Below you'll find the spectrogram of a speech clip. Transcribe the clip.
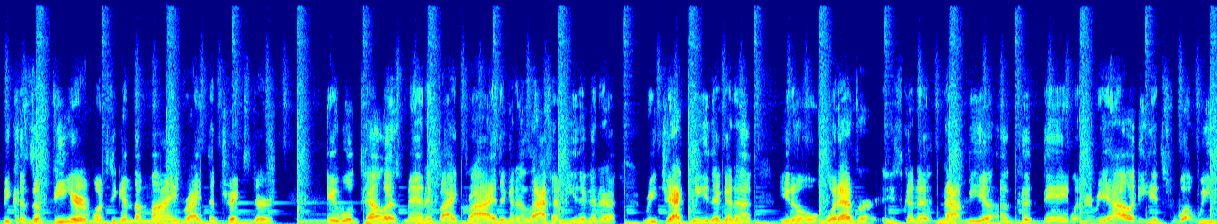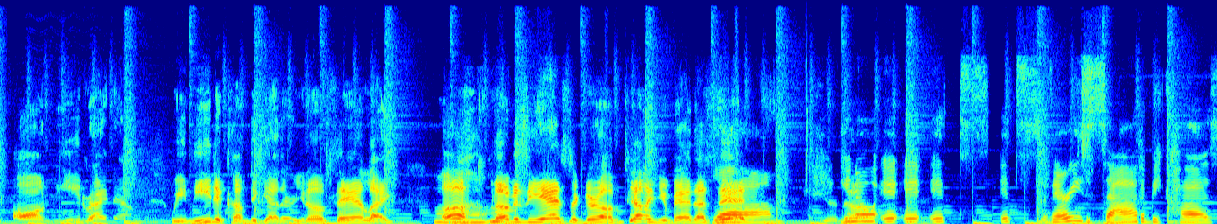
because the fear, once again, the mind, right? The trickster, it will tell us, man, if I cry, they're gonna laugh at me, they're gonna reject me, they're gonna, you know, whatever. It's gonna not be a, a good thing when in reality it's what we all need right now. We need to come together. You know what I'm saying? Like, oh, Mhm. love is the answer, girl. I'm telling you, man, that's yeah. it. You you know it, it it's it's very sad because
